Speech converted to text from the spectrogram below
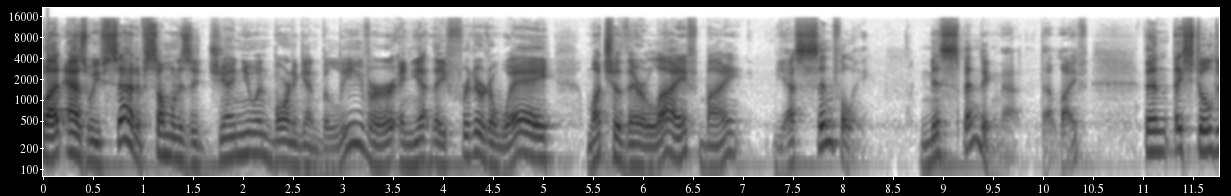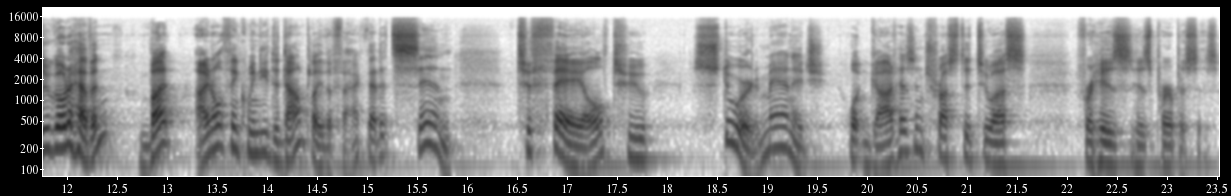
But as we've said, if someone is a genuine born again believer and yet they frittered away much of their life by, yes, sinfully, misspending that, that life, then they still do go to heaven. But I don't think we need to downplay the fact that it's sin to fail to steward, manage what God has entrusted to us for his, his purposes.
